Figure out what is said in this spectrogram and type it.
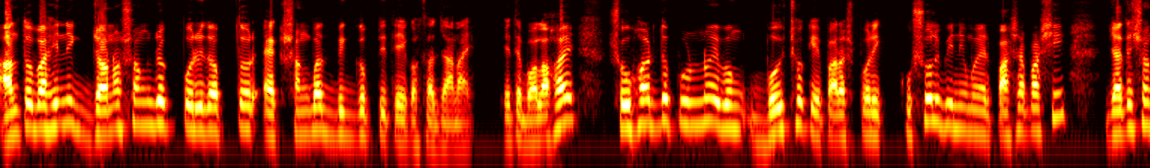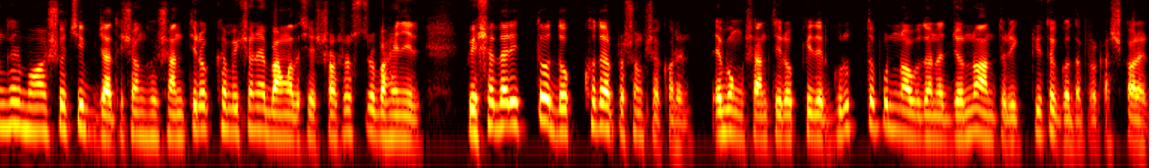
আন্তঃবাহিনী জনসংযোগ পরিদপ্তর এক সংবাদ বিজ্ঞপ্তিতে কথা জানায়। এতে বলা হয়, সৌহার্দ্যপূর্ণ এবং বৈঠকে পারস্পরিক কুশল বিনিময়ের পাশাপাশি জাতিসংঘের মহাসচিব জাতিসংঘ শান্তিরক্ষা মিশনে বাংলাদেশের সশস্ত্র বাহিনীর পেশাদারিত্ব, দক্ষতার প্রশংসা করেন এবং শান্তিরক্ষীদের গুরুত্বপূর্ণ অবদানের জন্য আন্তরিক কৃতজ্ঞতা প্রকাশ করেন।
